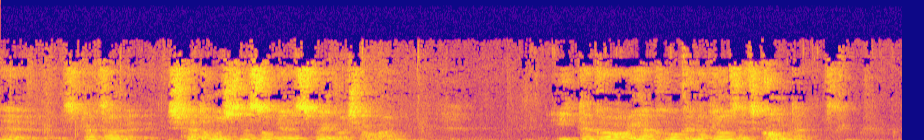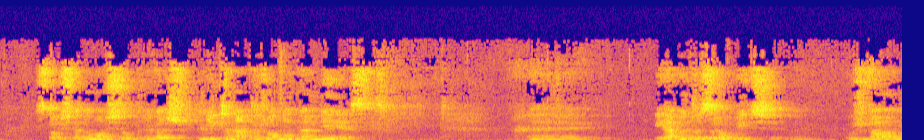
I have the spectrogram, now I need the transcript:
e, sprawdzałam świadomość na sobie swojego ciała i tego, jak mogę nawiązać kontakt z tą świadomością, ponieważ liczę na to, że ona we mnie jest. I e, aby to zrobić, używałam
